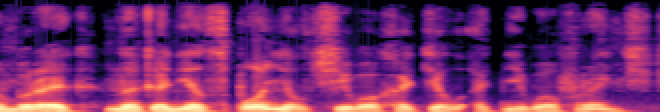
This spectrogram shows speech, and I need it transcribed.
Брэк наконец понял, чего хотел от него Френч.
